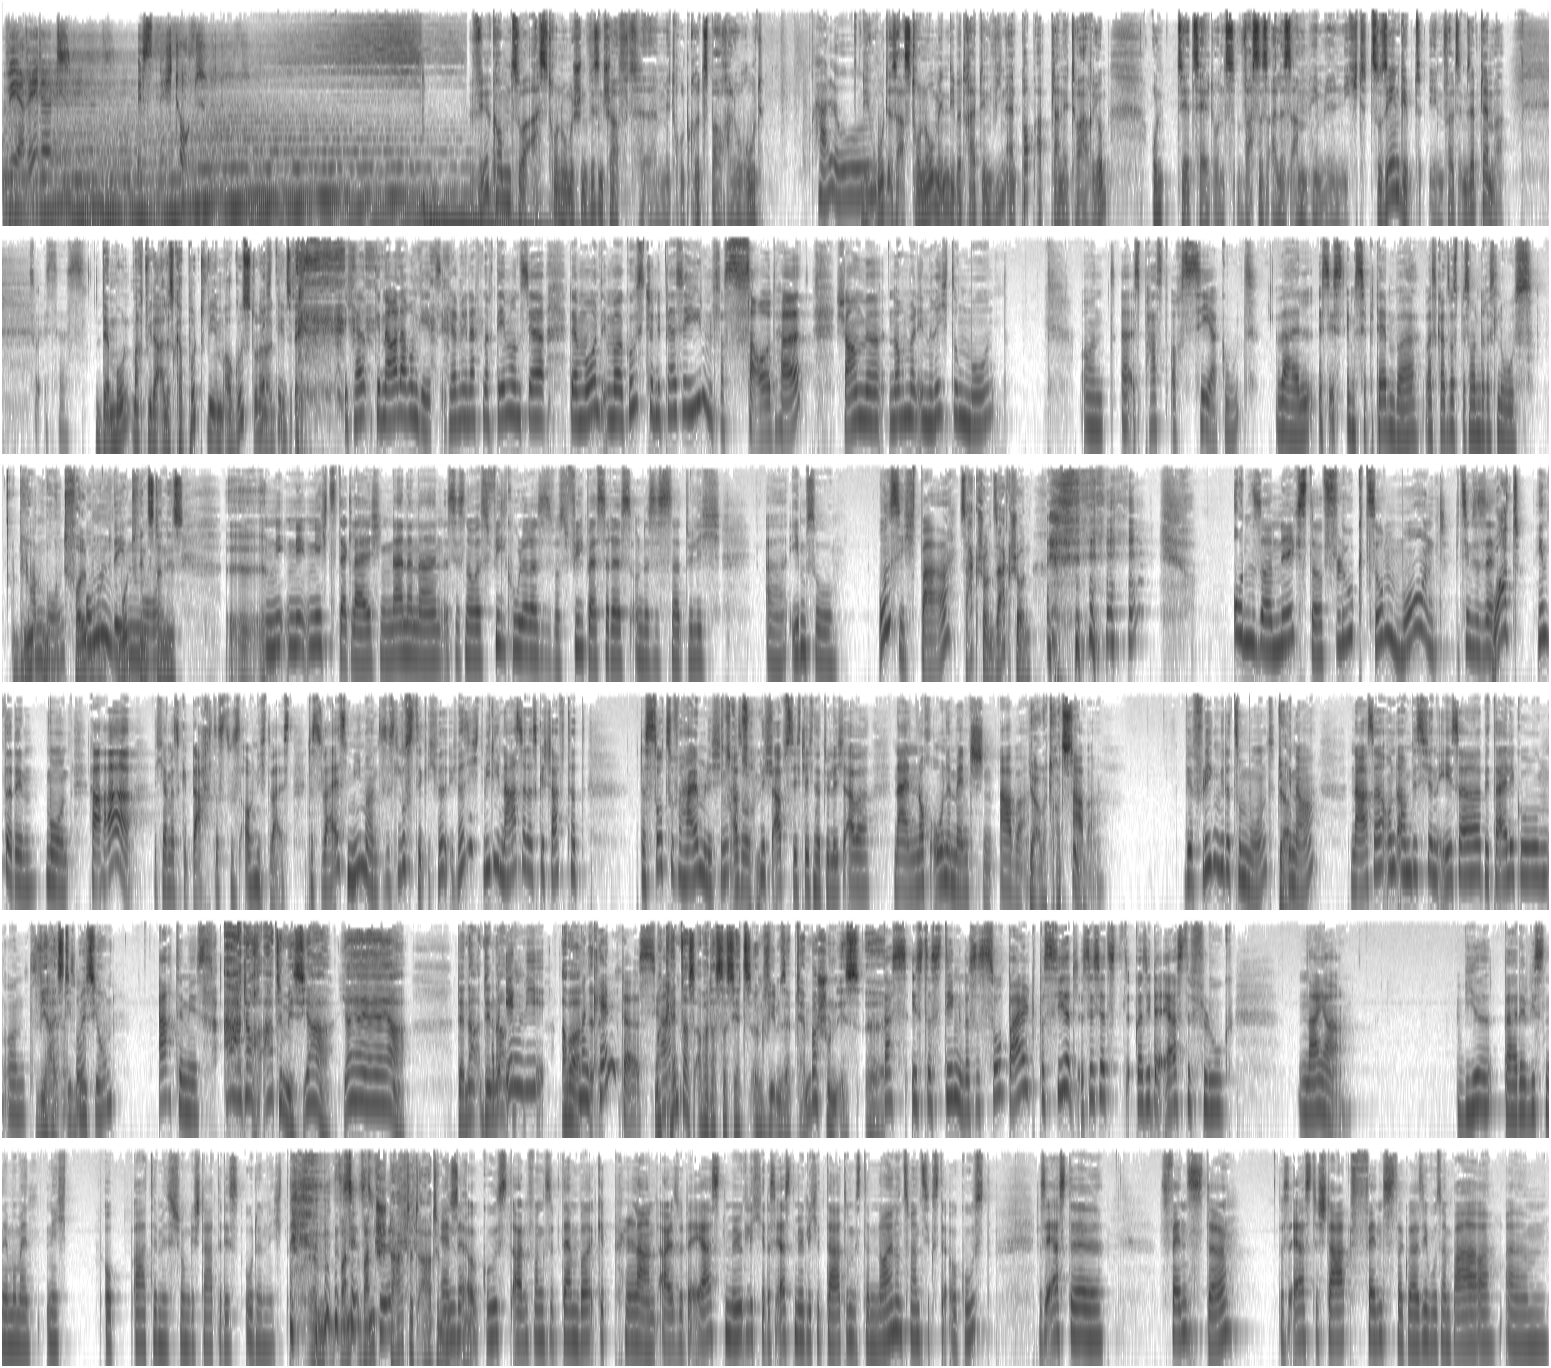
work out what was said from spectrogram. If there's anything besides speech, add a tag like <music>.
Wer redet, ist nicht tot. Willkommen zur astronomischen Wissenschaft äh, mit Ruth Grützbauch. Hallo Ruth. Hallo. Die Ruth ist Astronomin, die betreibt in Wien ein Pop-up-Planetarium und sie erzählt uns, was es alles am Himmel nicht zu sehen gibt, jedenfalls im September. So ist das. Der Mond macht wieder alles kaputt wie im August oder Richtig. geht's? <laughs> Ich hab, genau darum geht's. Ich habe mir gedacht, nachdem uns ja der Mond im August schon die Perseiden versaut hat, schauen wir nochmal in Richtung Mond. Und äh, es passt auch sehr gut, weil es ist im September was ganz was Besonderes los. Blutmond, Mond. Vollmond, Um Mondfinsternis. Ni- ni- nichts dergleichen. Nein, nein, nein. Es ist noch was viel Cooleres, es ist was viel Besseres und es ist natürlich äh, ebenso unsichtbar. Sag schon, sag schon. <laughs> Unser nächster Flug zum Mond, beziehungsweise What? hinter den Mond. Haha, ich habe mir gedacht, dass du es auch nicht weißt. Das weiß niemand. Das ist lustig. Ich, weiß- ich weiß nicht, wie die NASA das geschafft hat, das so zu verheimlichen. Also nicht. nicht absichtlich natürlich, aber nein, noch ohne Menschen. Aber Ja, aber trotzdem. Aber wir fliegen wieder zum Mond, Ja. genau. NASA und auch ein bisschen ESA-Beteiligung und Wie heißt die so. Mission? Artemis. Ah, doch, Artemis, ja. Ja, ja, ja, ja, ja. Der Na, der Aber Na irgendwie, aber, man äh, kennt das, ja. Man kennt das, aber dass das jetzt irgendwie im September schon ist. Äh, Das ist das Ding, das ist so bald passiert. Es ist jetzt quasi der erste Flug. Naja, wir beide wissen im Moment nicht, ob Artemis schon gestartet ist oder nicht. Ähm, <laughs> wann- wann startet Artemis Ende denn? August, Anfang September geplant. Also der erstmögliche, das erstmögliche Datum ist der 29. August. Das erste Fenster, das erste Startfenster quasi, wo es ein paar ähm,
